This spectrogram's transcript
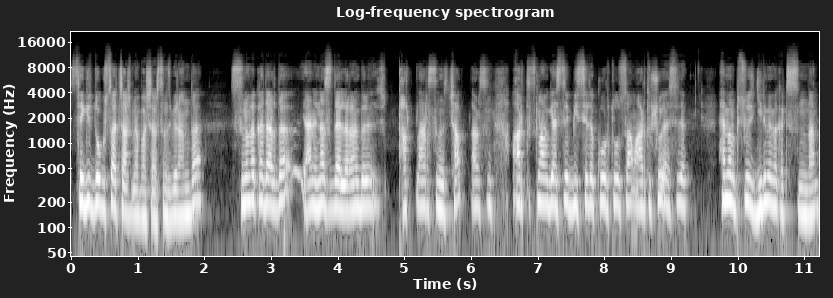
8-9 saat çalışmaya başlarsınız bir anda. Sınava kadar da yani nasıl derler hani böyle patlarsınız, çatlarsınız. Artık sınav gelse bilse de kurtulsam artık şu gelse de hemen o psikoloji girmemek açısından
